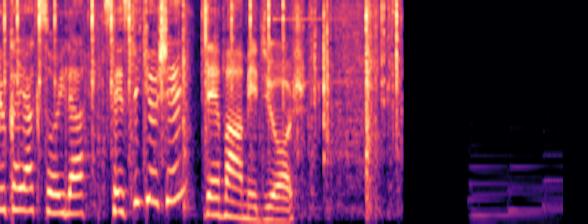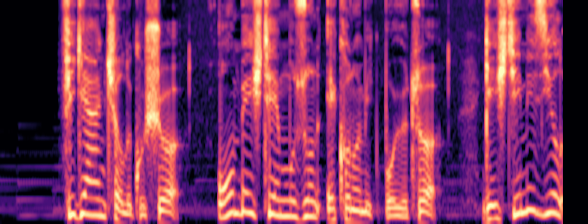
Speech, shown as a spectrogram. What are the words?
Erhan Gökayaksoy'la Sesli Köşe devam ediyor. Figen Çalıkuşu 15 Temmuz'un ekonomik boyutu Geçtiğimiz yıl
